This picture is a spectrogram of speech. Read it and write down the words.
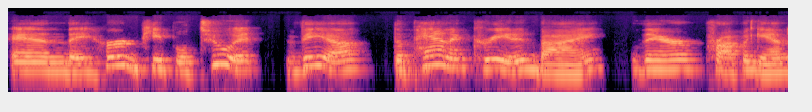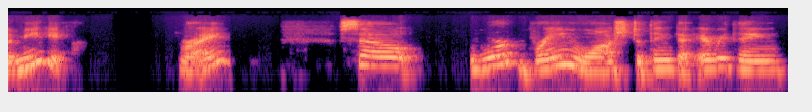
and they herd people to it via the panic created by their propaganda media, right? So we're brainwashed to think that everything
